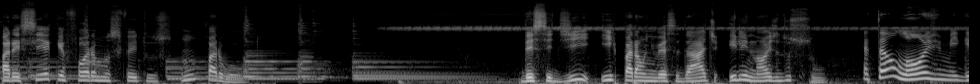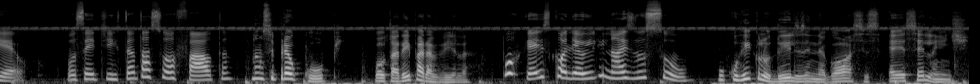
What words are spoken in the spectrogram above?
Parecia que fôramos feitos um para o outro. Decidi ir para a Universidade Illinois do Sul. É tão longe, Miguel. Vou sentir tanto a sua falta. Não se preocupe, voltarei para vê-la. Por que escolheu Illinois do Sul? O currículo deles em negócios é excelente.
